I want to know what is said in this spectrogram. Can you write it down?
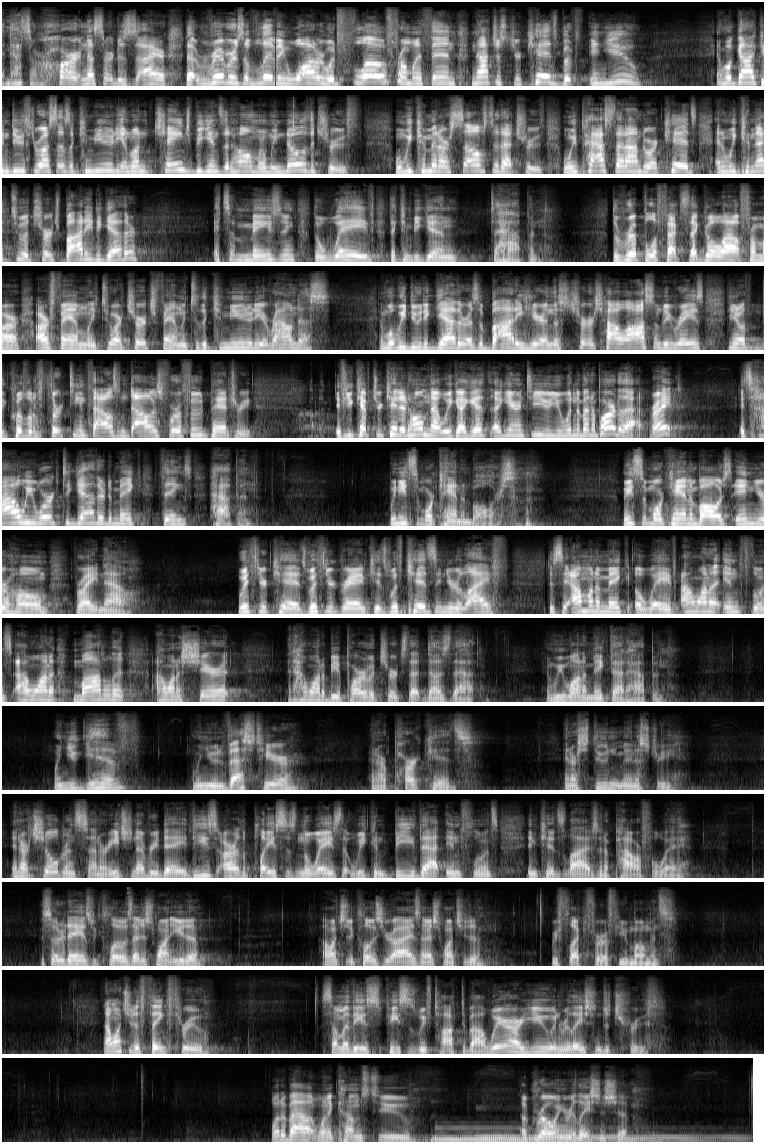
And that's our heart and that's our desire that rivers of living water would flow from within, not just your kids, but in you. And what God can do through us as a community. And when change begins at home, when we know the truth, when we commit ourselves to that truth, when we pass that on to our kids and we connect to a church body together, It's amazing the wave that can begin to happen. The ripple effects that go out from our, our family to our church family to the community around us. And what we do together as a body here in this church. How awesome to raise, you know, the equivalent of $13,000 for a food pantry. If you kept your kid at home that week, I, get, I guarantee you, you wouldn't have been a part of that, right? It's how we work together to make things happen. We need some more cannonballers. we need some more cannonballers in your home right now with your kids, with your grandkids, with kids in your life to say, I'm to make a wave. I want to influence. I want to model it. I want to share it. And I want to be a part of a church that does that. And we want to make that happen. When you give, when you invest here in our park kids, in our student ministry, in our children's center each and every day, these are the places and the ways that we can be that influence in kids' lives in a powerful way. And so today, as we close, I just want you to, I want you to close your eyes and I just want you to reflect for a few moments. And I want you to think through some of these pieces we've talked about. Where are you in relation to truth? What about when it comes to a growing relationship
